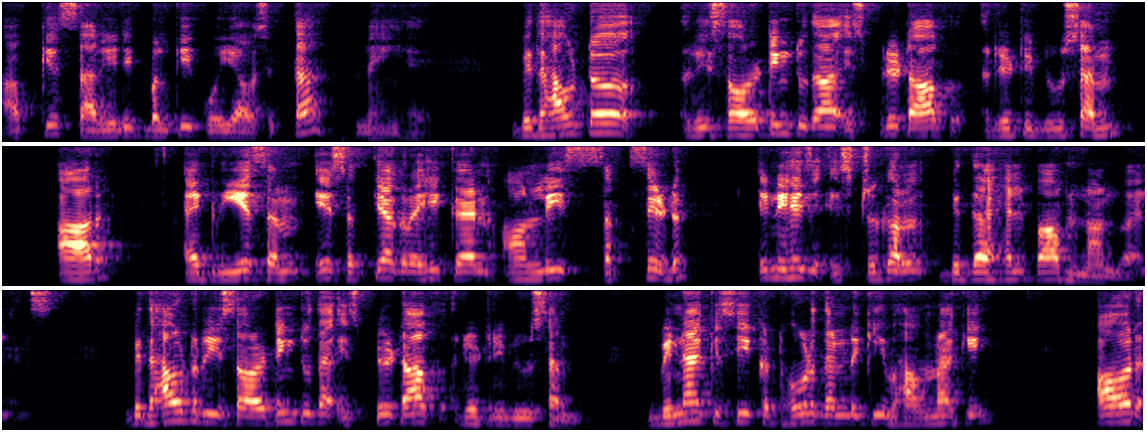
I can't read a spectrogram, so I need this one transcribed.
आपके शारीरिक बल की कोई आवश्यकता नहीं है। Without resorting to the spirit of retribution or aggression a satyagrahi can only succeed in his struggle with the help of non violence without resorting to the spirit of retribution बिना किसी कठोर दंड की भावना के और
